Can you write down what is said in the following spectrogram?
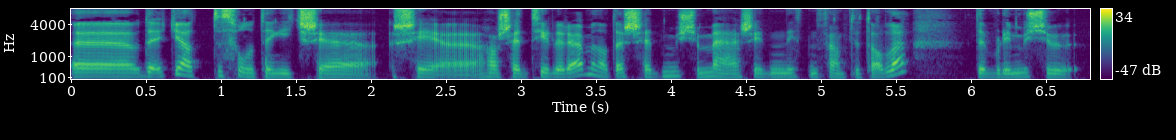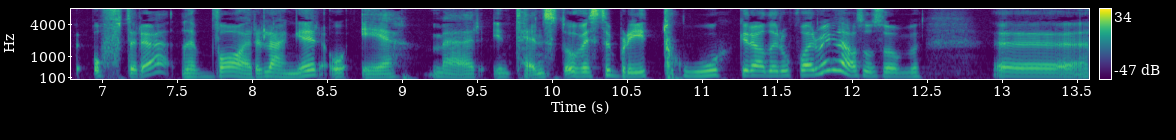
Eh, det er ikke at sånne ting ikke skje, skje, har skjedd tidligere, men at det har skjedd mye mer siden 1950-tallet. Det blir mye oftere, det varer lenger og er mer intenst. Og hvis det blir to grader oppvarming, da, sånn som uh,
